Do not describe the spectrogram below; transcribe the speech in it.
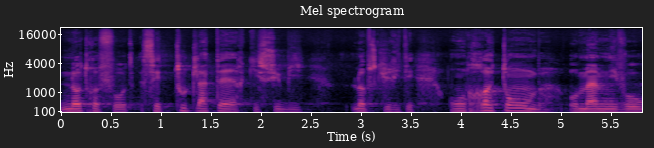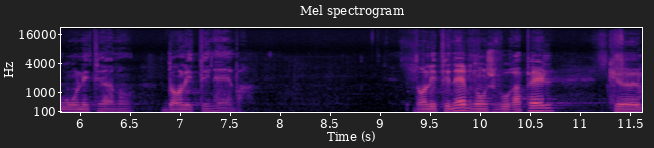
notre faute, c'est toute la terre qui subit l'obscurité. On retombe au même niveau où on était avant, dans les ténèbres. Dans les ténèbres dont je vous rappelle que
